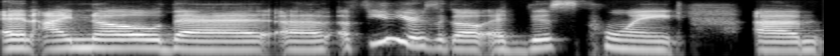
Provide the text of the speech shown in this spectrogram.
And I know that uh, a few years ago at this point, um,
